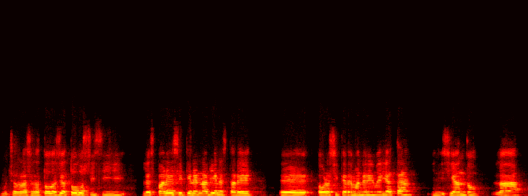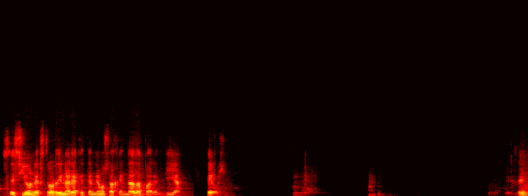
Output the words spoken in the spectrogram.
Muchas gracias a todas y a todos. Y si les parece y tienen a bien, estaré eh, ahora sí que de manera inmediata iniciando la sesión extraordinaria que tenemos agendada para el día de hoy. ¿Sí?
